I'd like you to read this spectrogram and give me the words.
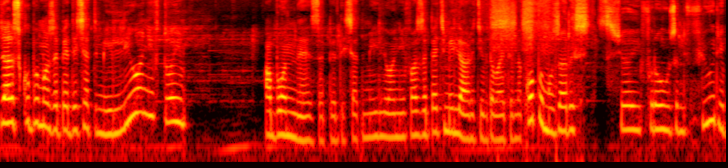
Зараз купимо за 50 мільйонів той. Або не за 50 мільйонів, а за 5 мільярдів. Давайте накопимо. Зараз цей Frozen Fury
